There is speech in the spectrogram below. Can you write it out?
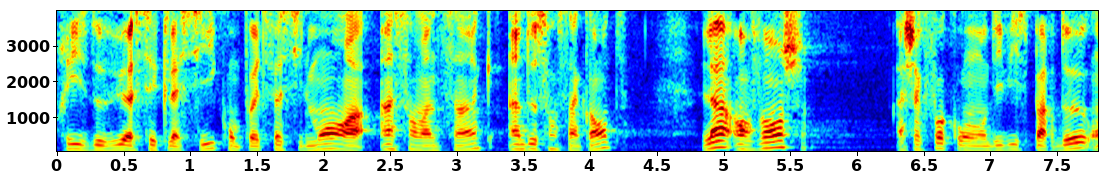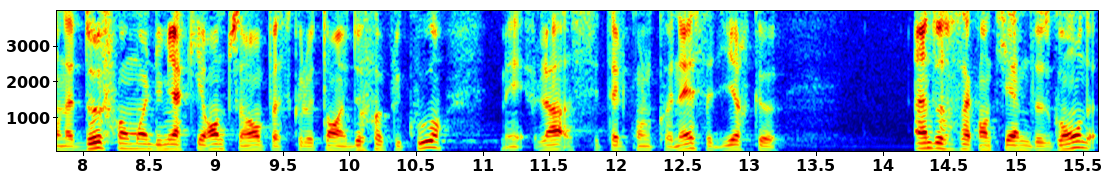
prise de vue assez classique, on peut être facilement à 1,125, 1,250. Là, en revanche, à chaque fois qu'on divise par deux, on a deux fois moins de lumière qui rentre, tout simplement parce que le temps est deux fois plus court. Mais là, c'est tel qu'on le connaît, c'est-à-dire que 1 250e de seconde,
